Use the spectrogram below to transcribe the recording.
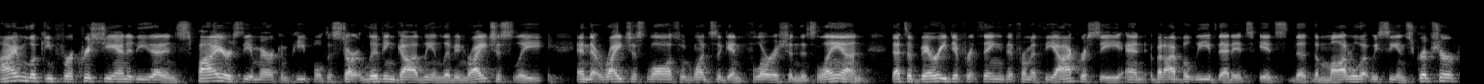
I'm looking for a Christianity that inspires the American people to start living godly and living righteously, and that righteous laws would once again flourish in this land. That's a very different thing that from a theocracy. And but I believe that it's it's the the model that we see in Scripture,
